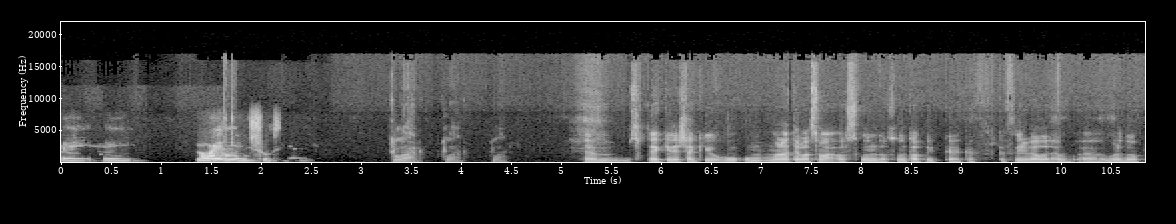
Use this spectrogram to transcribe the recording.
em, em, não há elementos suficientes. Claro. Só tenho aqui deixar aqui uma nota em relação ao segundo, ao segundo tópico que, que, a Feliz Bela abordou,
